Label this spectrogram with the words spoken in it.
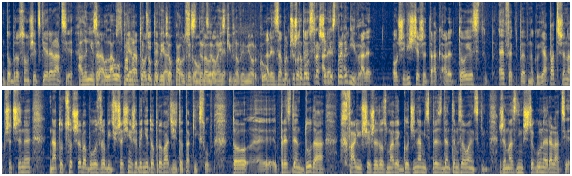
dobrosąsiedzkie relacje. Ale nie zabolało pana to, co powiedział pan w prezydent Europie. Zełański w Nowym Jorku? Ale zabol- Przecież tylko to było jest- strasznie ale- niesprawiedliwe. Ale, ale oczywiście, że tak, ale to jest efekt pewnego. Ja patrzę na przyczyny, na to, co trzeba było zrobić wcześniej, żeby nie doprowadzić do takich słów. To e, prezydent Duda chwalił się, że rozmawia godzinami z prezydentem Załęskim, że ma z nim szczególne relacje,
